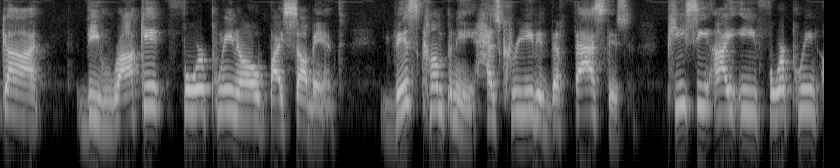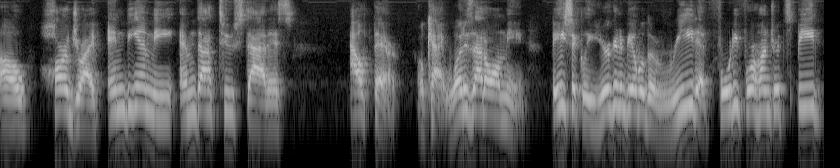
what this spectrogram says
got the Rocket 4.0 by Sabrent. This company has created the fastest PCIe 4.0 hard drive NVMe M.2 status out there. Okay, what does that all mean? Basically, you're going to be able to read at 4400 speed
